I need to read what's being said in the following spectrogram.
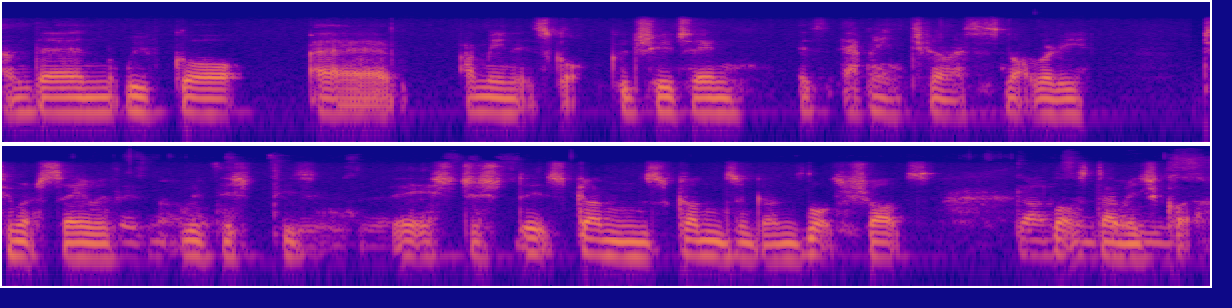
And then we've got, uh, I mean, it's got good shooting. It's, I mean, to be honest, it's not really too much to say with with this. to These, it, is it's just it's guns, guns and guns, lots of shots. guns lots of damage, bodies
